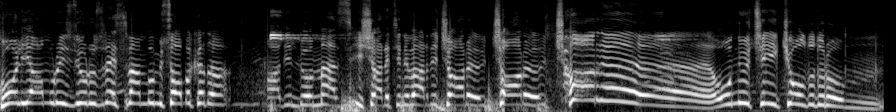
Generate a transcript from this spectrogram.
Gol yağmuru izliyoruz resmen bu müsabakada. Adil Dönmez işaretini verdi Çağrı. Çağrı, Çağrı! 13'e 2 oldu durum.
